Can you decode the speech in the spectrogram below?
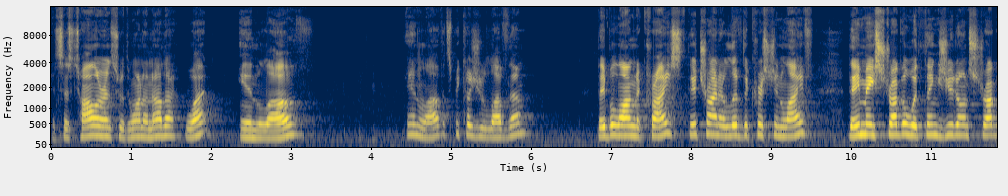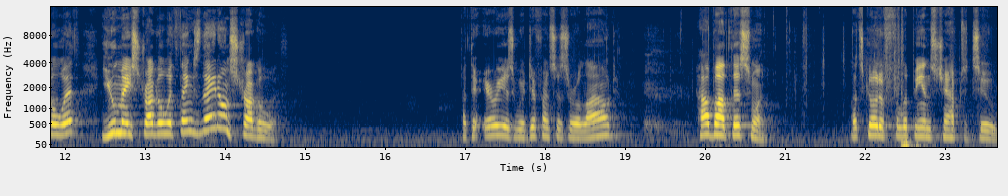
It says tolerance with one another. What? In love. In love. It's because you love them. They belong to Christ. They're trying to live the Christian life. They may struggle with things you don't struggle with. You may struggle with things they don't struggle with. But there are areas where differences are allowed. How about this one? Let's go to Philippians chapter 2.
